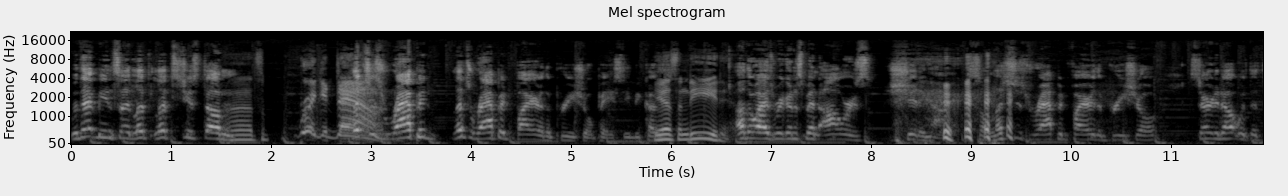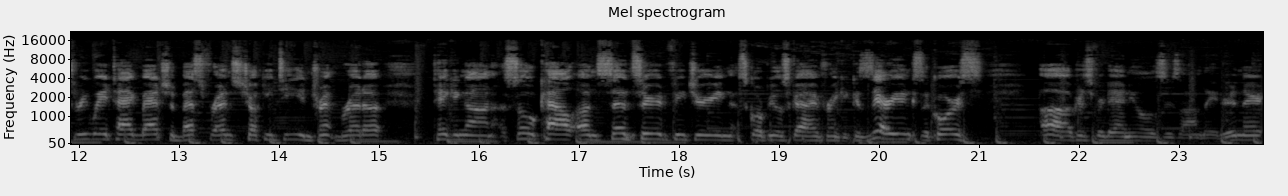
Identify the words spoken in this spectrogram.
With that being said, let, let's just um Uh, let's break it down. let's just rapid let's rapid fire the pre-show, Pasty, because yes, indeed. Otherwise, we're going to spend hours shitting on it. So let's just rapid fire the pre-show. Started out with the three-way tag match: the best friends Chucky T and Trent Beretta taking on SoCal Uncensored, featuring Scorpio Sky and Frankie Kazarian. Because of course, uh, Christopher Daniels is on later in there,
